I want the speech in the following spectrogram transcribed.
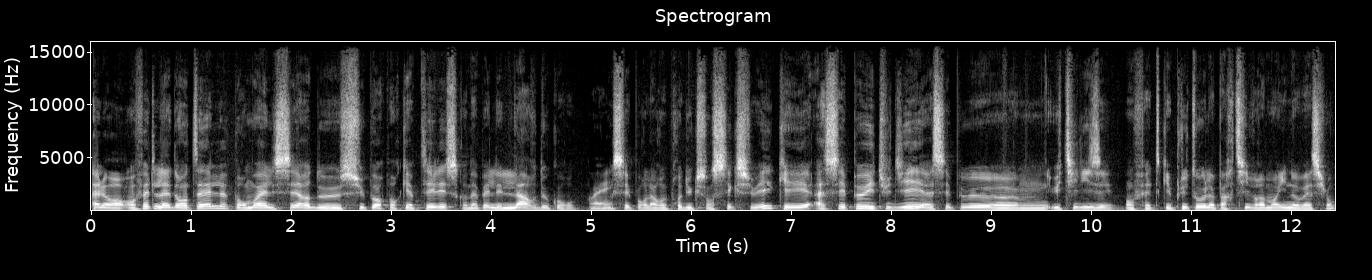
Alors, en fait, la dentelle, pour moi, elle sert de support pour capter ce qu'on appelle les larves de coraux. C'est pour la reproduction sexuée, qui est assez peu étudiée et assez peu euh, utilisée, en fait, qui est plutôt la partie vraiment innovation.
